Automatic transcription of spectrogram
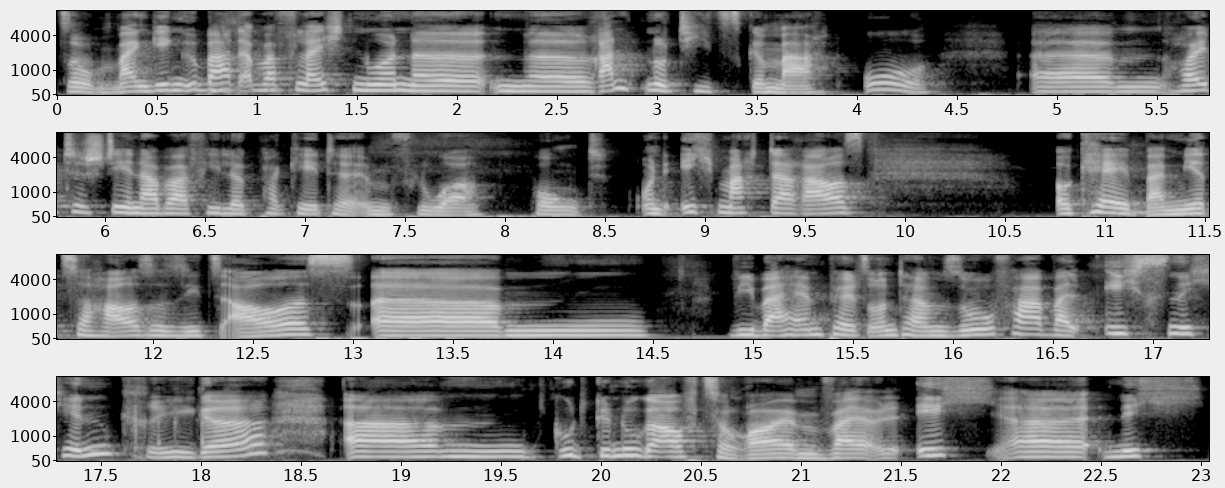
So, mein Gegenüber hat aber vielleicht nur eine, eine Randnotiz gemacht. Oh, ähm, heute stehen aber viele Pakete im Flur. Punkt. Und ich mache daraus, okay, bei mir zu Hause sieht's aus. Ähm, wie bei Hempels unterm Sofa, weil ich's nicht hinkriege, ähm, gut genug aufzuräumen, weil ich äh, nicht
